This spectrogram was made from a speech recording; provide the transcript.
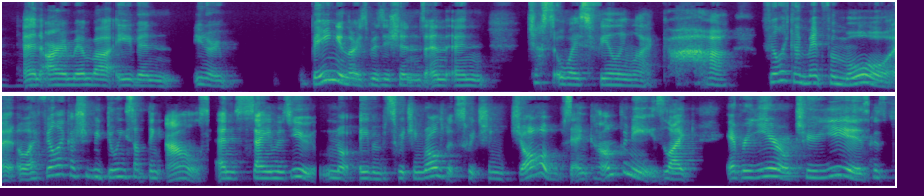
Mm-hmm. And I remember even, you know, being in those positions and and just always feeling like, ah, feel like I'm meant for more, or I feel like I should be doing something else. And same as you, not even switching roles, but switching jobs and companies like every year or two years because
